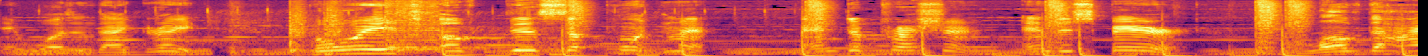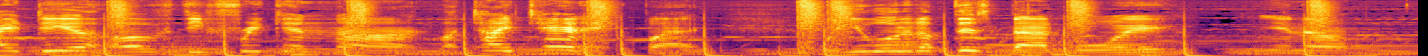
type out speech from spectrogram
It wasn't that great. Voyage of Disappointment and Depression and Despair. Love the idea of the freaking uh, Titanic, but when you loaded up this bad boy, you know,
